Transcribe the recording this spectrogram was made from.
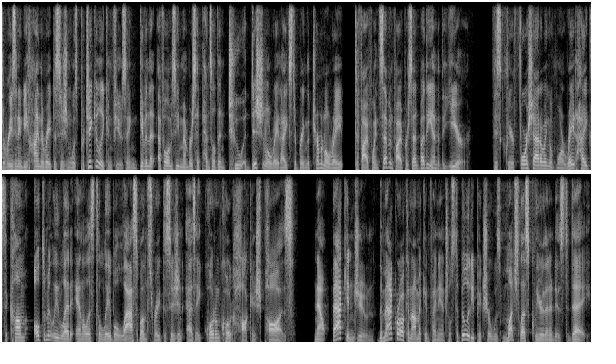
The reasoning behind the rate decision was particularly confusing, given that FOMC members had penciled in two additional rate hikes to bring the terminal rate to 5.75% by the end of the year. This clear foreshadowing of more rate hikes to come ultimately led analysts to label last month's rate decision as a quote unquote hawkish pause. Now, back in June, the macroeconomic and financial stability picture was much less clear than it is today.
